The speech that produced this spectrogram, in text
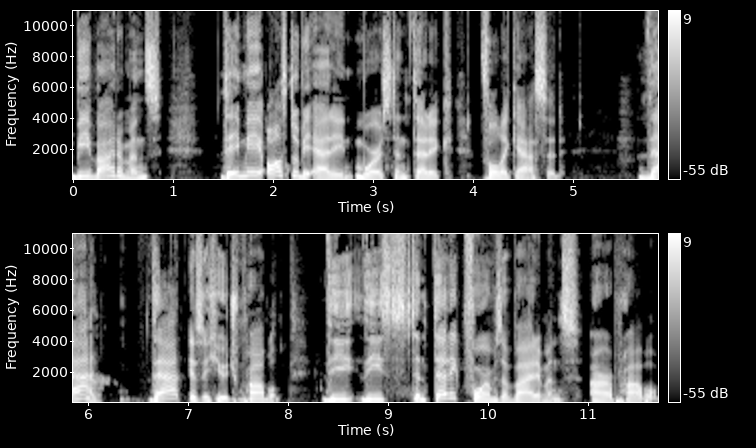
B vitamins, they may also be adding more synthetic folic acid. That that is a huge problem. The these synthetic forms of vitamins are a problem.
